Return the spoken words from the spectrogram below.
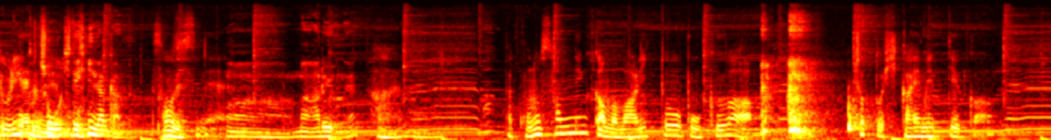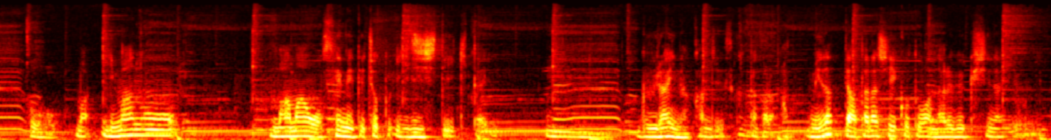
る言い方ともっと長期的になんかそうですね、あーまああるよね、はい、だからこの3年間は割と僕はちょっと控えめっていうか、ほまあ、今のままをせめてちょっと維持していきたいぐらいな感じですかだからあ目立って新しいことはなるべくしないように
